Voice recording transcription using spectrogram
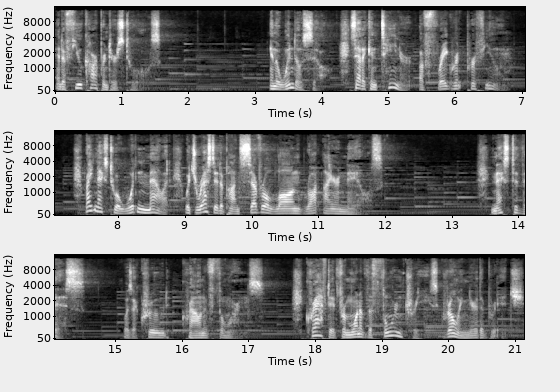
and a few carpenter's tools. In the windowsill sat a container of fragrant perfume, right next to a wooden mallet which rested upon several long wrought iron nails. Next to this was a crude crown of thorns, crafted from one of the thorn trees growing near the bridge.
